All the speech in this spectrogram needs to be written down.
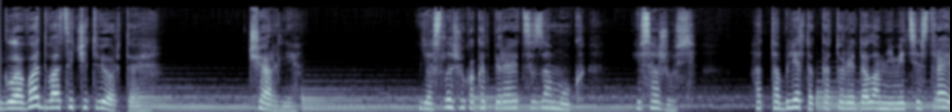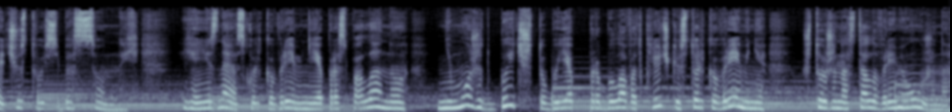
Глава 24. Чарли. Я слышу, как отпирается замок, и сажусь. От таблеток, которые дала мне медсестра, я чувствую себя сонной. Я не знаю, сколько времени я проспала, но не может быть, чтобы я пробыла в отключке столько времени, что уже настало время ужина.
